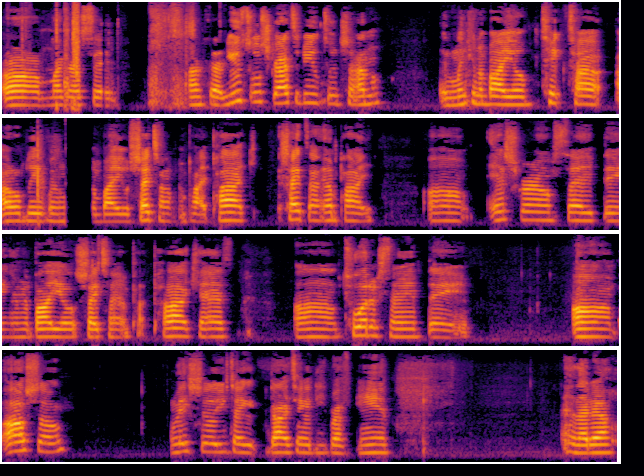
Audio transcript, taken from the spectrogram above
Um, like I said, I said you subscribe to the YouTube channel and link in the bio. TikTok, I don't believe in the bio. Chi-Town Empire Pod, Chi-Town Empire Um, Instagram, same thing in the bio, Chi-Town P- Podcast. Um, Twitter, same thing. Um, also, make sure you take, gotta take a deep breath in and let out.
